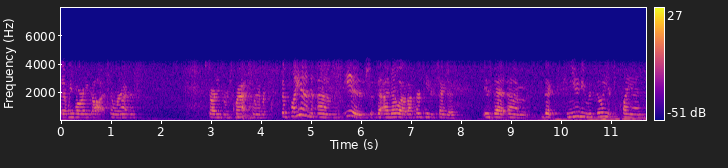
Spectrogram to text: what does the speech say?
that we've already got, so we're not just starting from scratch whenever. The plan, um, is, that I know of, I've heard Peter say this, is that, um, the community resilience plan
